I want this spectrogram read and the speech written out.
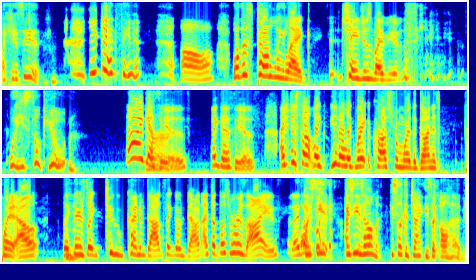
I can't see it. you can't see it. Oh, well, this totally like changes my view of this game. Well, he's still cute. Oh, I guess he is. I guess he is. I just thought, like, you know, like right across from where the gun is pointed out, like Mhm. there's like two kind of dots that go down. I thought those were his eyes. And I Oh, I see it. I see his helmet. He's like a giant. He's like all head.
